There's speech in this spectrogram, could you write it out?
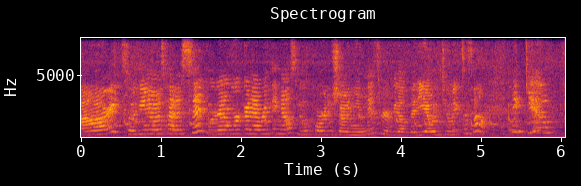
Alright, so he knows how to sit. We're going to work on everything else. We look forward to showing you his reveal video in two weeks as well. Thank you.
